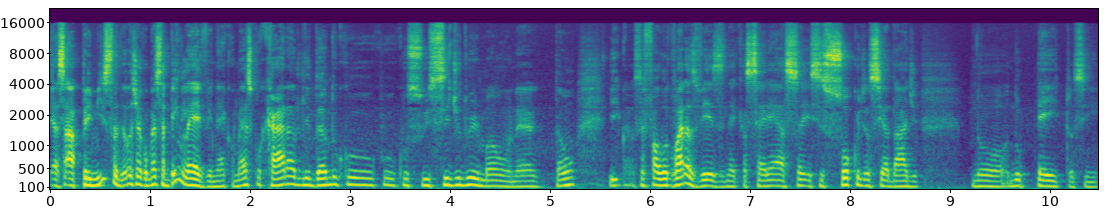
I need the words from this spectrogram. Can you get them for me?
Essa, a premissa dela já começa bem leve, né? Começa com o cara lidando com, com, com, o suicídio do irmão, né? Então, você falou várias vezes, né? Que a série é essa, esse soco de ansiedade no, no peito, assim.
